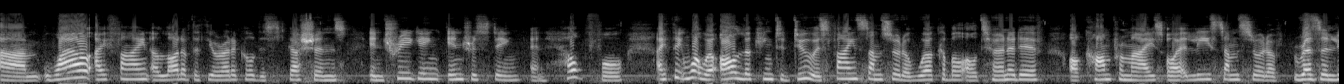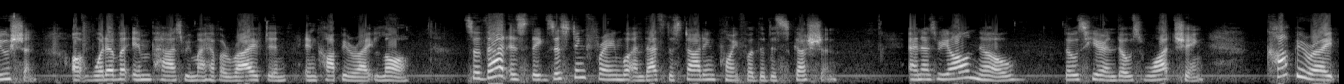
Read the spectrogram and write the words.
um, while I find a lot of the theoretical discussions intriguing, interesting, and helpful, I think what we're all looking to do is find some sort of workable alternative or compromise or at least some sort of resolution of whatever impasse we might have arrived in in copyright law. So that is the existing framework and that's the starting point for the discussion. And as we all know, those here and those watching, copyright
